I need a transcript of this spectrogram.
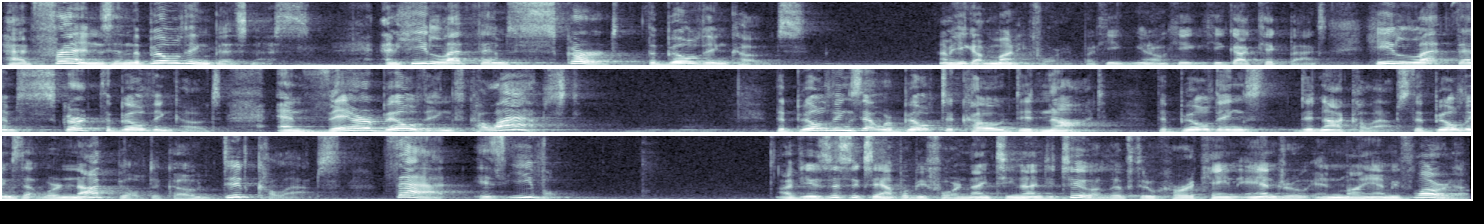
had friends in the building business, and he let them skirt the building codes. I mean, he got money for it, but he, you know, he, he got kickbacks. He let them skirt the building codes, and their buildings collapsed. The buildings that were built to code did not. The buildings did not collapse. The buildings that were not built to code did collapse. That is evil. I've used this example before. In 1992, I lived through Hurricane Andrew in Miami, Florida.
